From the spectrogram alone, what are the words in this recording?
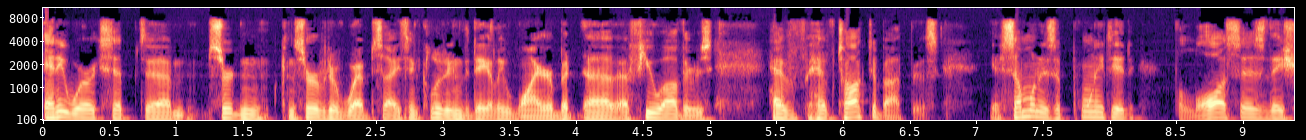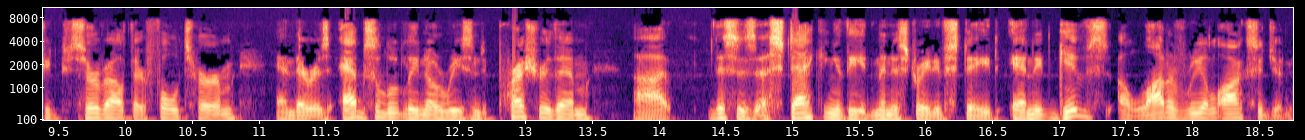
anywhere except um, certain conservative websites, including the Daily Wire, but uh, a few others have have talked about this. If someone is appointed, the law says they should serve out their full term, and there is absolutely no reason to pressure them. Uh, this is a stacking of the administrative state, and it gives a lot of real oxygen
